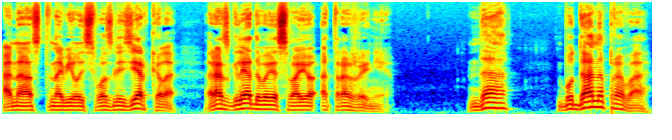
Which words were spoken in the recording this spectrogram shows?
Она остановилась возле зеркала, разглядывая свое отражение. Да, Будана права.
